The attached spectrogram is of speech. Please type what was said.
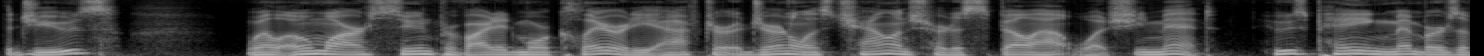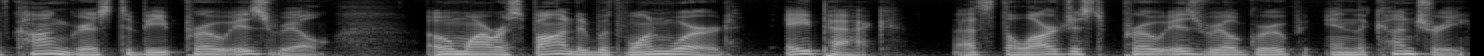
The Jews? Well, Omar soon provided more clarity after a journalist challenged her to spell out what she meant. Who's paying members of Congress to be pro Israel? Omar responded with one word AIPAC. That's the largest pro Israel group in the country.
